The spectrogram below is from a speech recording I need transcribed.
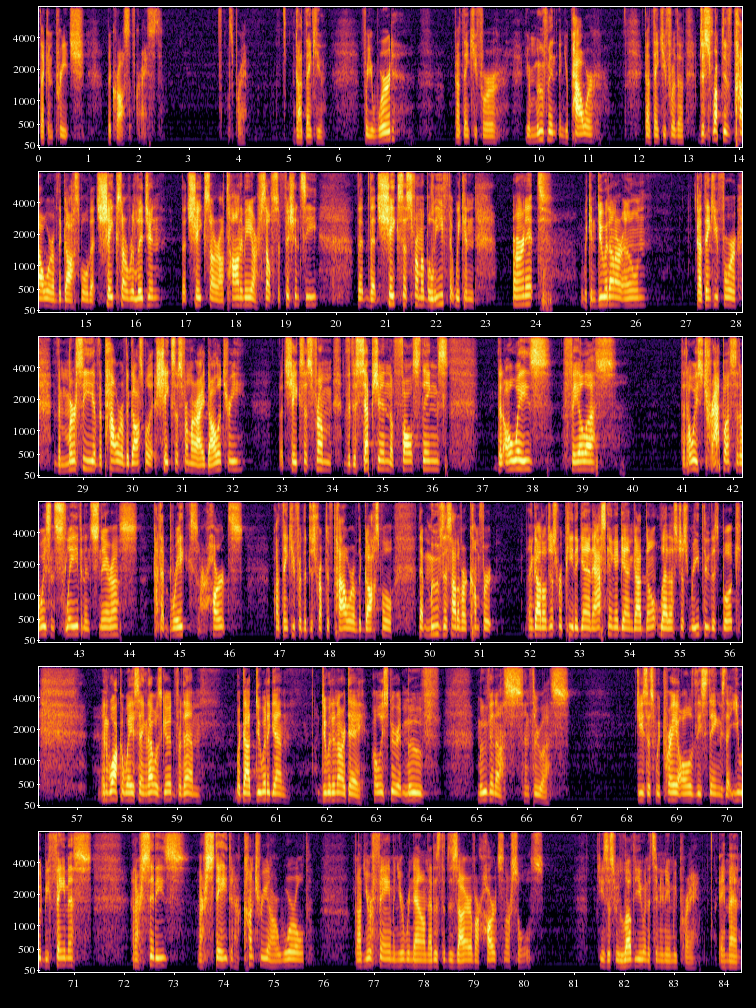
that can preach the cross of Christ. Let's pray. God, thank you for your word. God, thank you for your movement and your power. God, thank you for the disruptive power of the gospel that shakes our religion, that shakes our autonomy, our self sufficiency, that, that shakes us from a belief that we can earn it, we can do it on our own. God, thank you for the mercy of the power of the gospel that shakes us from our idolatry, that shakes us from the deception of false things that always fail us, that always trap us, that always enslave and ensnare us. God, that breaks our hearts. God, thank you for the disruptive power of the gospel that moves us out of our comfort. And God, I'll just repeat again, asking again, God, don't let us just read through this book and walk away saying that was good for them. But God, do it again. Do it in our day. Holy Spirit, move. Move in us and through us. Jesus, we pray all of these things that you would be famous in our cities, in our state, in our country, in our world. God, your fame and your renown, that is the desire of our hearts and our souls. Jesus, we love you, and it's in your name we pray. Amen.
